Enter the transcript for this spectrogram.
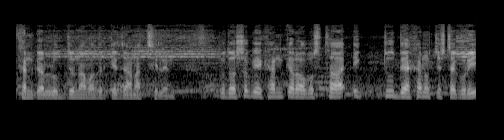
এখানকার লোকজন আমাদেরকে জানাচ্ছিলেন। তো দর্শক এখানকার অবস্থা একটু দেখানোর চেষ্টা করি।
